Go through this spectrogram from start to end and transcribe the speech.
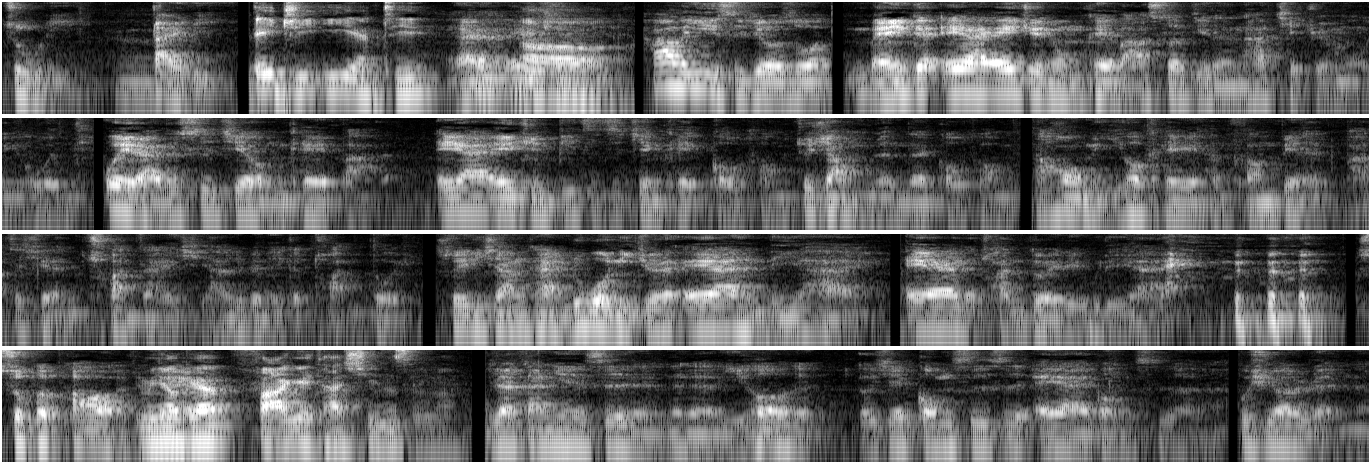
助理代理。A G E N T，哎，哦，它的意思就是说，每一个 AI agent，我们可以把它设计成它解决某一个问题。未来的世界，我们可以把 AI agent 彼此之间可以沟通，就像我们人在沟通，然后我们以后可以很方便的把这些人串在一起，它就变成一个团队。所以你想想看，如果你觉得 AI 很厉害，AI 的团队厉不厉害？Super power，你要给他发给他薪资吗？比较担心的是，那个以后的有些公司是 AI 公司了，不需要人了。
